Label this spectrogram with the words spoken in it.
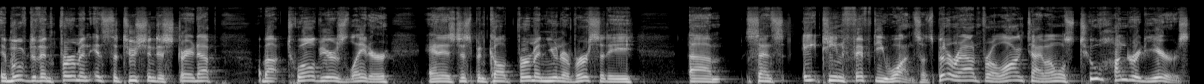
It moved to the Furman Institution to straight up about 12 years later and has just been called Furman University um, since 1851. So it's been around for a long time, almost 200 years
